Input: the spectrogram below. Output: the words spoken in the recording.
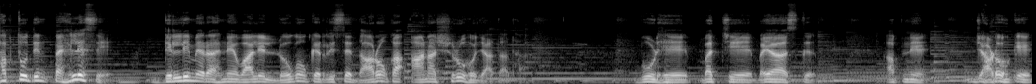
हफ्तों दिन पहले से दिल्ली में रहने वाले लोगों के रिश्तेदारों का आना शुरू हो जाता था। बूढ़े, बच्चे, वयस्क, अपने जाड़ों के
